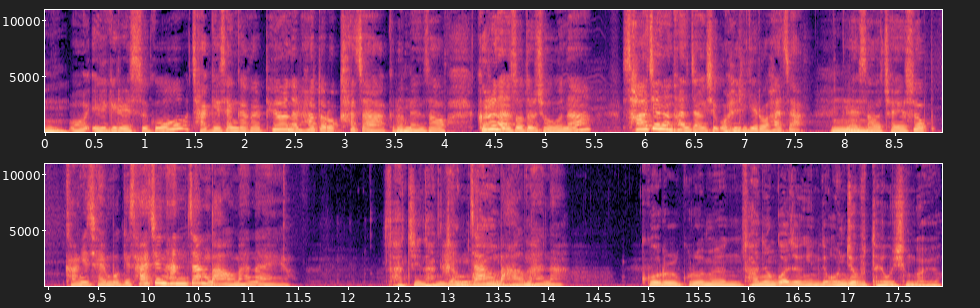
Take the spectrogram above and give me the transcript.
음. 어, 일기를 쓰고 자기 생각을 표현을 하도록 하자. 그러면서 글은 안 써도 좋으나 사진은 한 장씩 올리기로 하자. 음. 그래서 저의 수업 강의 제목이 사진 한 장 마음 하나예요. 사진 한장한장 마음 하나. 하나. 그거를 그러면 4년 과정인데 언제부터 해오신 거예요?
